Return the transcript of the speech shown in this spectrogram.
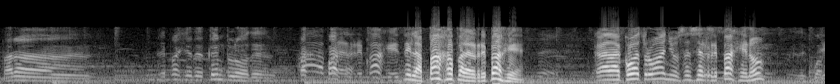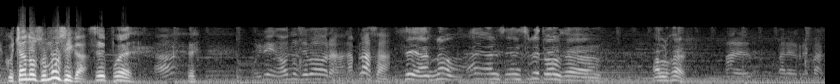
Para repaje de templo de Ah, para el repaje. Es la paja para el repaje. Cada cuatro años es el repaje, ¿no? Escuchando su música. Sí, pues. ¿Ah? Muy bien, ¿a dónde se va ahora? ¿A la plaza? Sí, ah, no, en Silvito vamos a alojar. Para el, para el repaje.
